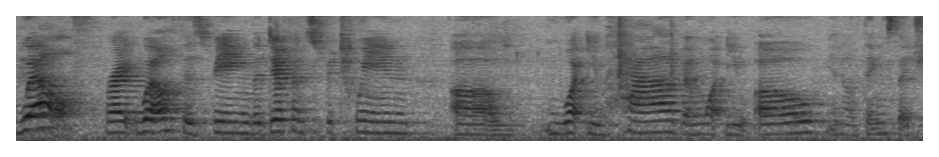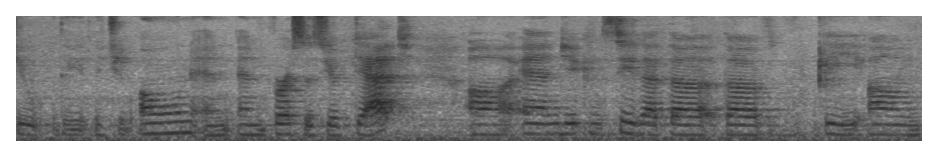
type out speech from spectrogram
wealth, right? Wealth is being the difference between um, what you have and what you owe, you know, things that you, the, that you own and, and versus your debt. Uh, and you can see that the, the, the um,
